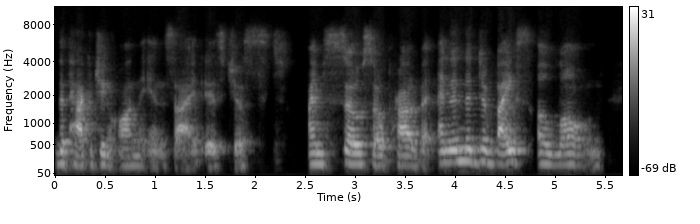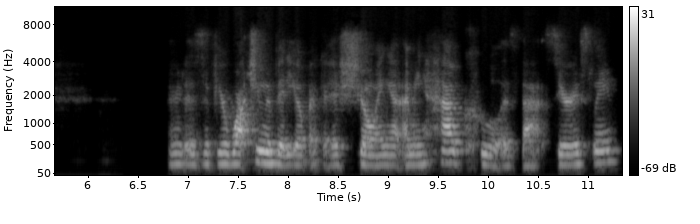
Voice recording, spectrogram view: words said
the packaging on the inside is just I'm so so proud of it. And then the device alone. There it is. If you're watching the video, Becca is showing it. I mean, how cool is that? Seriously.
